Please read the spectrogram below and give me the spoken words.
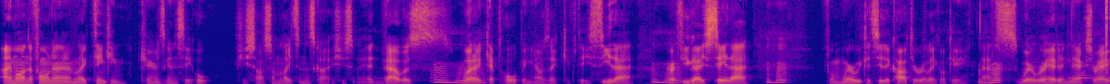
I'm on the phone and I'm like thinking Karen's gonna say, "Oh, she saw some lights in the sky." She said that was what I kept hoping. I was like, if they see that, or if you guys say that. Mm-hmm. From where we could see the copter, we're like, okay, that's where we're headed next, right?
